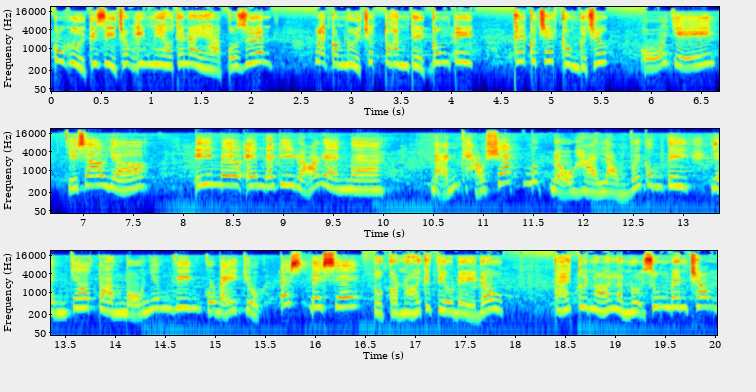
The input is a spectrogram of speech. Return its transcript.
Cô gửi cái gì trong email thế này hả cô Duyên? Lại còn gửi cho toàn thể công ty. Thế có chết không cơ chứ? Ủa chị Chị sao vậy Email em đã ghi rõ ràng mà Bản khảo sát mức độ hài lòng với công ty dành cho toàn bộ nhân viên của bảy chuột SBC. Tôi có nói cái tiêu đề đâu. Cái tôi nói là nội dung bên trong.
